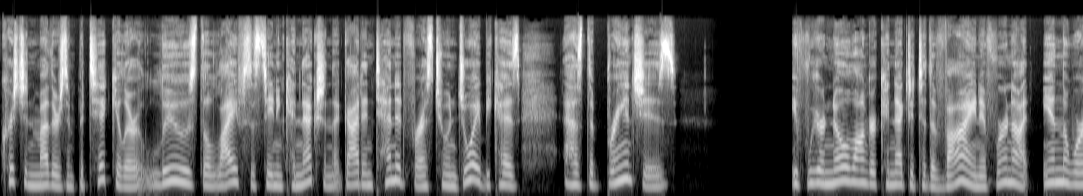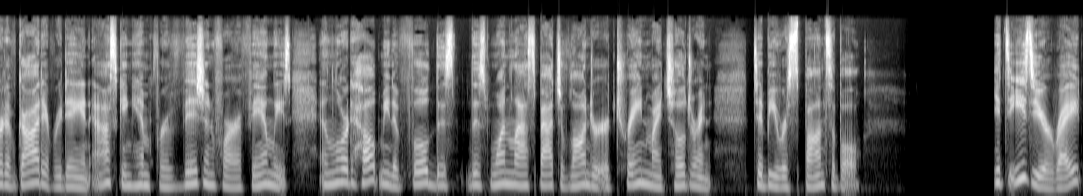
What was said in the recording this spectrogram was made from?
Christian mothers in particular lose the life-sustaining connection that God intended for us to enjoy because as the branches if we are no longer connected to the vine, if we're not in the word of God every day and asking him for a vision for our families, and Lord help me to fold this this one last batch of laundry or train my children to be responsible. It's easier, right?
